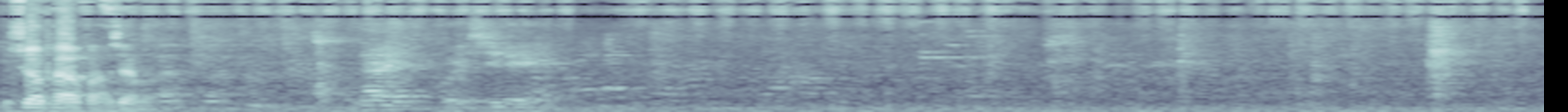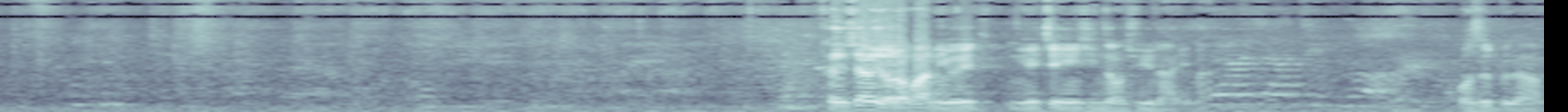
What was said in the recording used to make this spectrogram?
你需要拍到法相吗？在鬼系列，喷香油的话，你会你会建议信众去哪里买？我是不知道。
